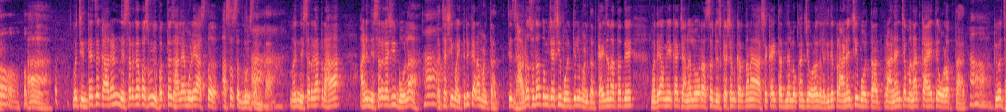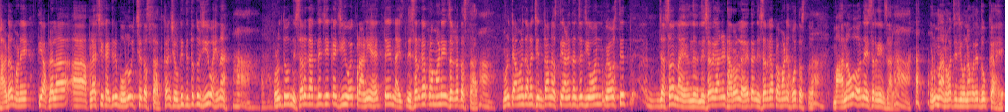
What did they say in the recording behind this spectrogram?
हा. मग चिंतेचं कारण निसर्गापासून विभक्त झाल्यामुळे असतं असं सद्गुरू सांगतात. मग निसर्गात राहा आणि निसर्गाशी बोला. त्याच्याशी मैत्री करा म्हणतात. ते झाडं सुद्धा तुमच्याशी बोलतील म्हणतात. काही जण आता ते मध्ये आम्ही एका चॅनलवर असं डिस्कशन करताना असे काही तज्ज्ञ लोकांची ओळख झाली की ते प्राण्यांशी बोलतात. प्राण्यांच्या मनात काय आहे ते ओळखतात. किंवा झाडं म्हणे ती आपल्याला आपल्याशी काहीतरी बोलू इच्छित असतात. कारण शेवटी तिथं तो जीव आहे ना. परंतु निसर्गातले जे काही जीव आहे प्राणी आहेत ते निसर्गाप्रमाणे जगत असतात. म्हणून त्यामुळे त्यांना चिंता नसते आणि त्यांचं जीवन व्यवस्थित जसं नै- नि- निसर्गाने ठरवलं आहे त्या निसर्गाप्रमाणे होत असतं. मानव अनैसर्गिक झाला. म्हणून मानवाच्या जीवनामध्ये दुःख आहे.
